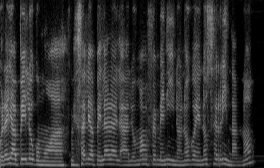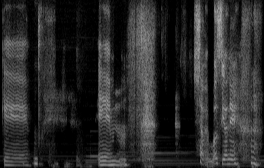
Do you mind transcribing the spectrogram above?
Por ahí apelo como a, me sale a apelar a, lo más femenino, ¿no? Que no se rindan, ¿no? Que... Em, ya me emocioné.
